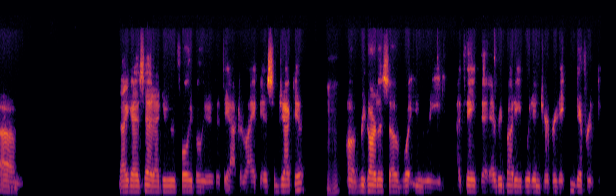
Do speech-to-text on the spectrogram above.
Um, like I said, I do fully believe that the afterlife is subjective, Mhm. uh, regardless of what you read. I think that everybody would interpret it differently.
